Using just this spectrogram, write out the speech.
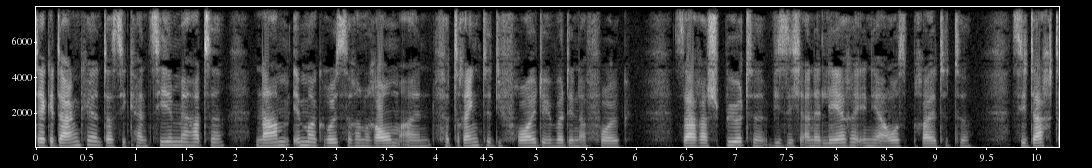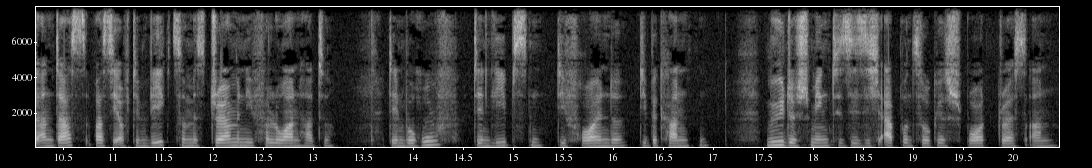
Der Gedanke, dass sie kein Ziel mehr hatte, nahm immer größeren Raum ein, verdrängte die Freude über den Erfolg. Sarah spürte, wie sich eine Leere in ihr ausbreitete. Sie dachte an das, was sie auf dem Weg zur Miss Germany verloren hatte. Den Beruf, den Liebsten, die Freunde, die Bekannten. Müde schminkte sie sich ab und zog ihr Sportdress an.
